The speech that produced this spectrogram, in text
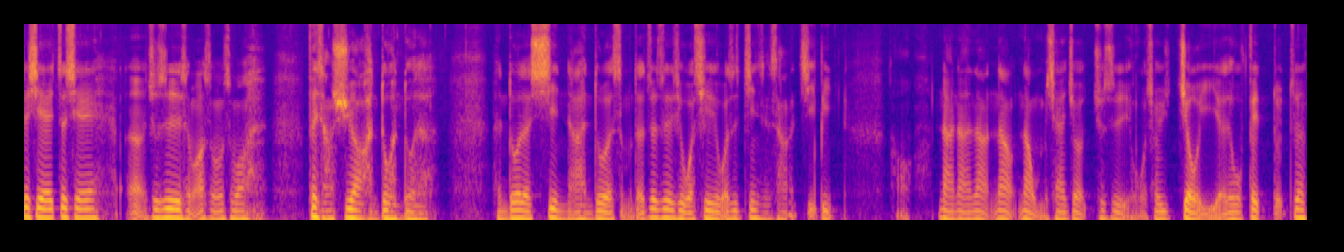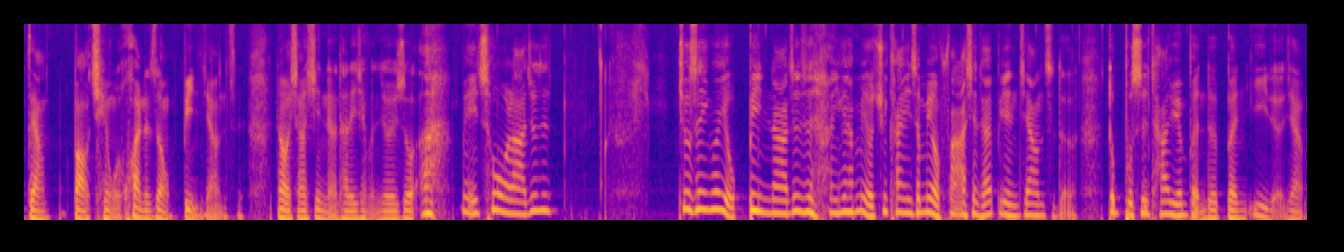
这些，这些，呃，就是什么，什么，什么，非常需要很多很多的很多的信啊，很多的什么的。这这些我其实我是精神上的疾病。哦，那那那那那我们现在就就是我就去就医了。我非，真的非常抱歉，我患了这种病这样子。那我相信呢，他的一些粉丝就会说啊，没错啦，就是。就是因为有病啊，就是因为他没有去看医生，没有发现才会变成这样子的，都不是他原本的本意的这样。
